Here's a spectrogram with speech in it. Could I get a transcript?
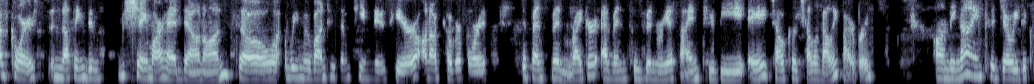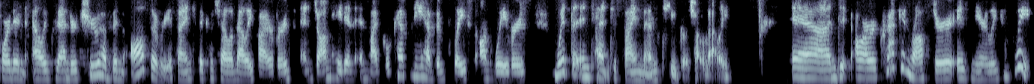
of course, nothing to shame our head down on. So we move on to some team news here. On October 4th, defenseman Ryker Evans has been reassigned to the AHL Coachella Valley Firebirds. On the 9th, Joey Daccord and Alexander True have been also reassigned to the Coachella Valley Firebirds, and John Hayden and Michael Kempny have been placed on waivers with the intent to sign them to Coachella Valley. And our Kraken roster is nearly complete.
